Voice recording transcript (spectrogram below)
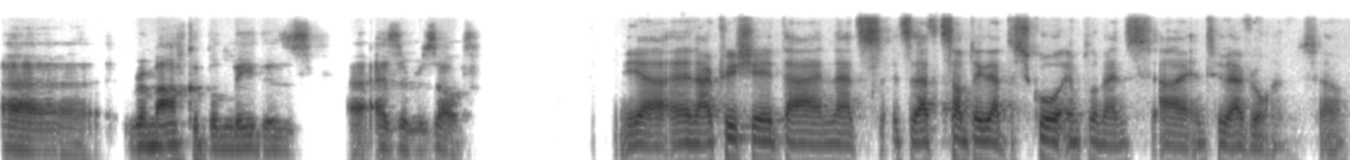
uh, remarkable leaders uh, as a result. Yeah, and I appreciate that, and that's it's that's something that the school implements uh, into everyone. So.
